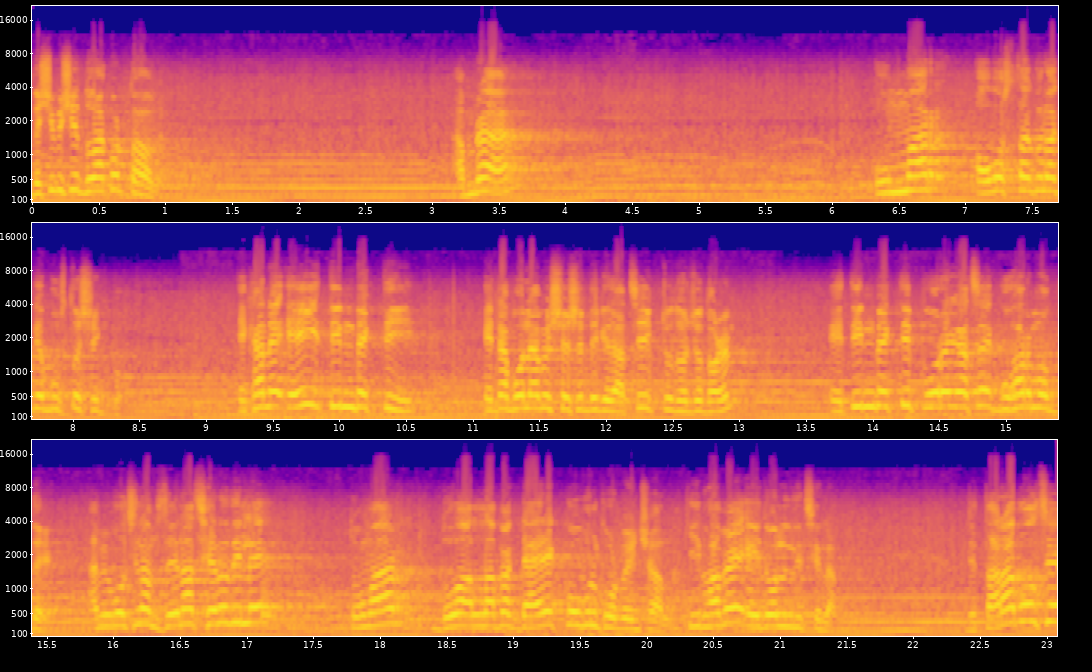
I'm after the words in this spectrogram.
বেশি বেশি দোয়া করতে হবে। আমরা উম্মার অবস্থাগুলোকে বুঝতে শিখব। এখানে এই তিন ব্যক্তি, এটা বলে আমি শেষের দিকে যাচ্ছি, একটু ধৈর্য ধরেন। এই তিন ব্যক্তি পড়ে গেছে গুহার মধ্যে। আমি বলছিলাম, জেনা ছেড়ে দিলে তোমার দোয়া আল্লাপাক ডাইরেক্ট কবুল করবে ইনশাআল্লাহ। কীভাবে? এই দলিল দিচ্ছিলাম। যে তারা বলছে,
